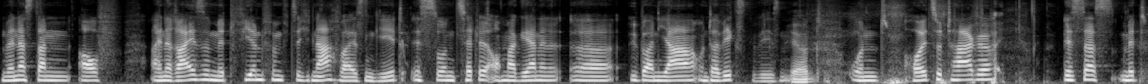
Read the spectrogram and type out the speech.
Und wenn das dann auf eine Reise mit 54 Nachweisen geht, ist so ein Zettel auch mal gerne äh, über ein Jahr unterwegs gewesen. Ja, Und heutzutage ist das mit,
